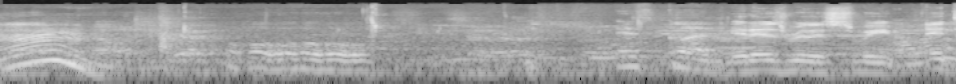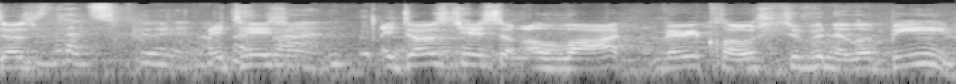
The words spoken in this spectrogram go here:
Oh, it's good. It is really sweet. It does. That spoon and It tastes. It does taste a lot very close to vanilla bean.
